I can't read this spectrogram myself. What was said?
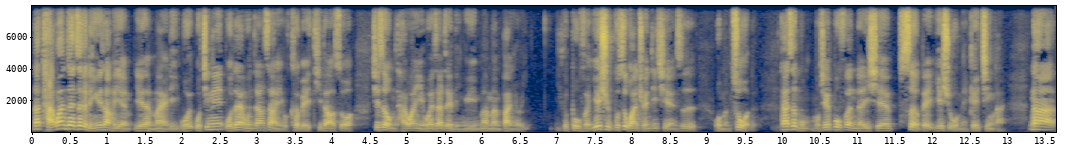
那台湾在这个领域上也也很卖力。我我今天我在文章上有特别提到说，其实我们台湾也会在这个领域慢慢扮有一个部分。也许不是完全机器人是我们做的，但是某某些部分的一些设备，也许我们也可以进来。那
